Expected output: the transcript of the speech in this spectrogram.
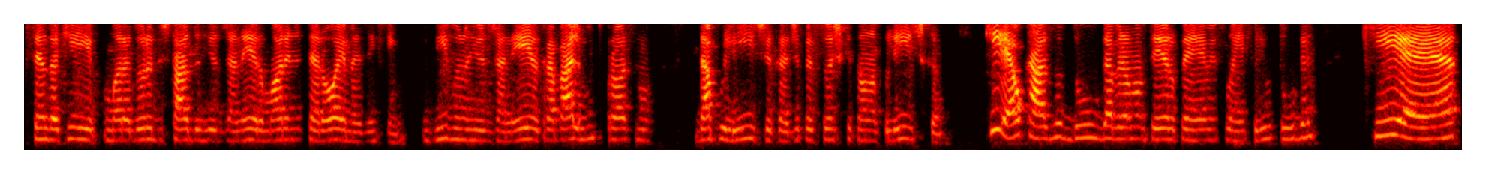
sendo aqui moradora do estado do Rio de Janeiro, moro em Niterói, mas, enfim, vivo no Rio de Janeiro, trabalho muito próximo da política, de pessoas que estão na política, que é o caso do Gabriel Monteiro, PM, influencer youtuber, que é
